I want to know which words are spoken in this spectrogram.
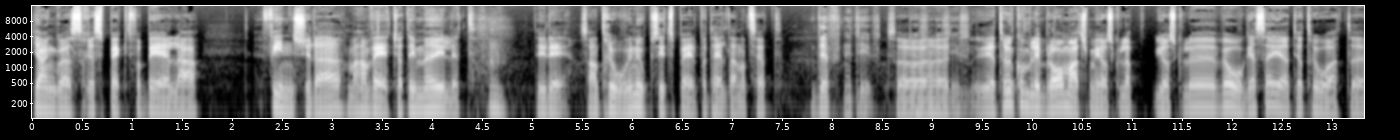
Yanguas respekt för Bela finns ju där, men han vet ju att det är möjligt. Mm. Det är ju det. Så han tror ju nog på sitt spel på ett helt annat sätt. Definitivt. Så eh, Definitivt. jag tror det kommer bli en bra match, men jag skulle, jag skulle våga säga att jag tror att uh,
